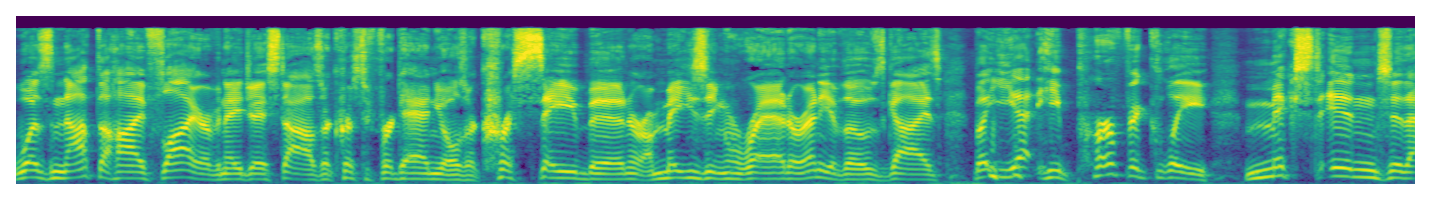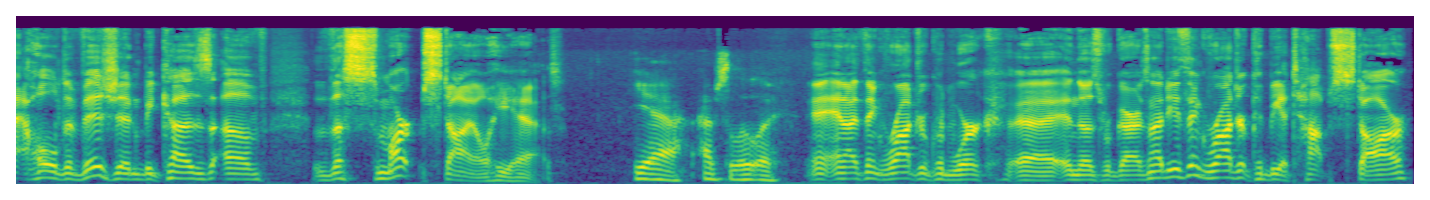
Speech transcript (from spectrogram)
was not the high flyer of an AJ Styles or Christopher Daniels or Chris Sabin or Amazing Red or any of those guys, but yet he perfectly mixed into that whole division because of the smart style he has. Yeah, absolutely. And I think Roderick would work uh, in those regards. Now, do you think Roderick could be a top star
